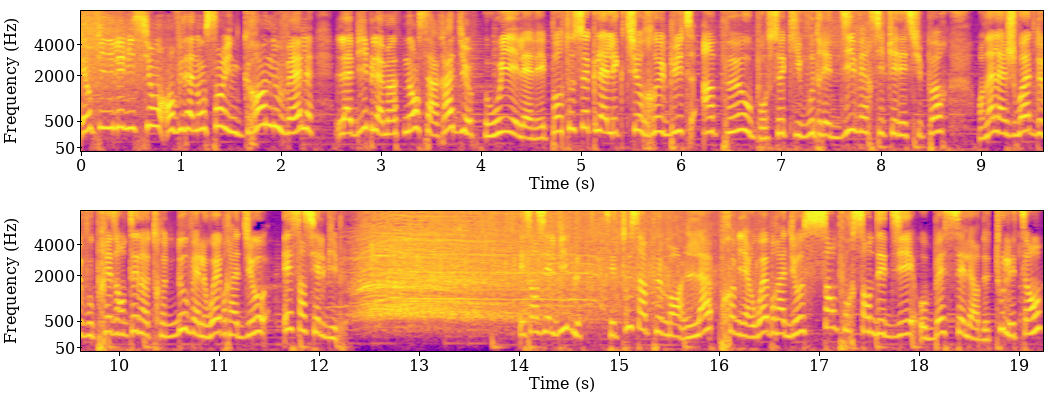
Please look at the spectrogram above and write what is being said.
Et on finit l'émission en vous annonçant une grande nouvelle. La Bible a maintenant sa radio. Oui Hélène, et pour tous ceux que la lecture rebute un peu ou pour ceux qui voudraient diversifier les supports, on a la joie de vous présenter notre nouvelle web radio Essentiel Bible. Essentiel Bible, c'est tout simplement la première web radio 100% dédiée aux best-sellers de tous les temps,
